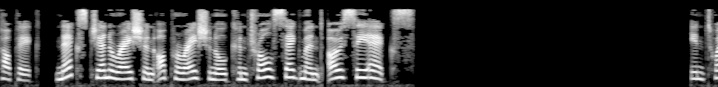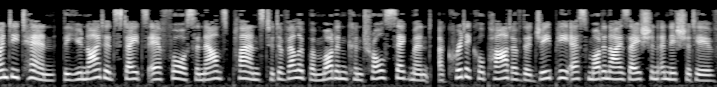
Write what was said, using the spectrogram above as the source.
Topic: Next Generation Operational Control Segment (OCX). In 2010, the United States Air Force announced plans to develop a modern control segment, a critical part of the GPS modernization initiative.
